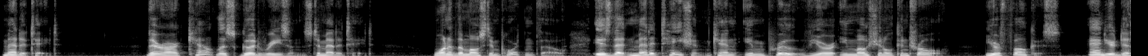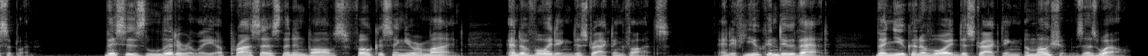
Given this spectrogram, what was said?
Meditate. There are countless good reasons to meditate. One of the most important, though, is that meditation can improve your emotional control, your focus, and your discipline. This is literally a process that involves focusing your mind and avoiding distracting thoughts. And if you can do that, then you can avoid distracting emotions as well.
